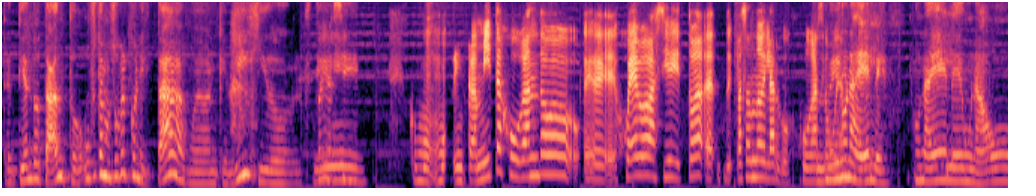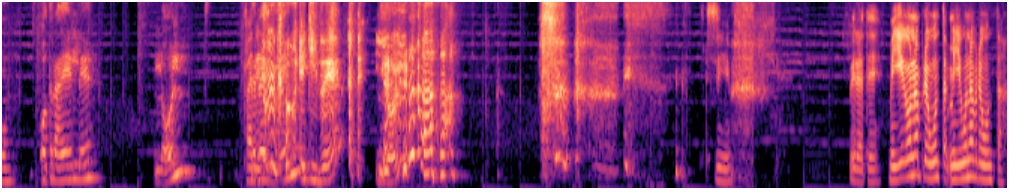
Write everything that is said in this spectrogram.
te entiendo tanto. Uf, estamos súper conectadas, weón. Qué rígido. Estoy así. Sí. Como en camita jugando eh, juegos así, toda, eh, pasando de largo, Se jugando. me viene una L. Una L, una O, otra L. LOL. XD, LOL. Sí. Espérate, me llega una pregunta, me llega una pregunta.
